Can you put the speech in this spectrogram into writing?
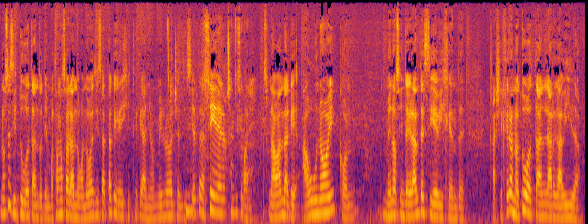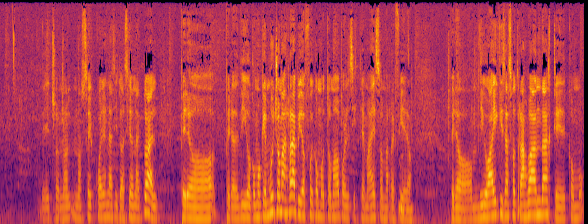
no sé si tuvo tanto tiempo. Estamos hablando, cuando vos decís ataque, ¿qué dijiste? ¿Qué año? ¿1987? Sí, del 87. Bueno, es una banda que aún hoy, con menos integrantes, sigue vigente. Callejeros no tuvo tan larga vida. De hecho, no, no sé cuál es la situación actual. Pero, pero digo, como que mucho más rápido fue como tomado por el sistema, a eso me refiero. Pero digo, hay quizás otras bandas que como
